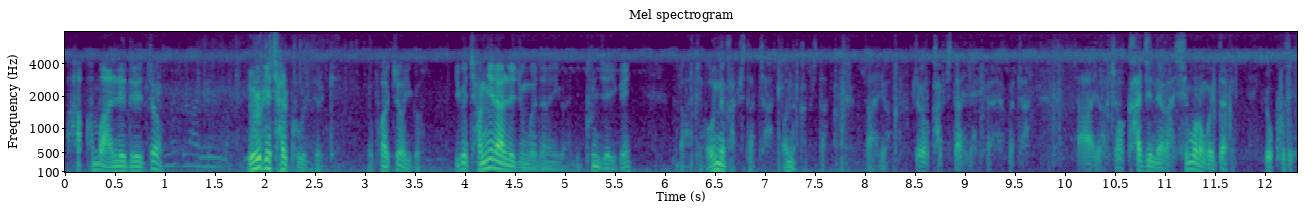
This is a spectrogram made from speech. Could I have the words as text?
하- 한번 알려드렸죠? 이렇게 잘 크고 있어 이렇게. 봤죠 이거? 이거 작년에 알려준 거잖아 이거 분재 이거. 자, 자 얼른 갑시다. 자, 얼른 갑시다. 자, 이거 쭉 갑시다. 이거, 이거, 이거, 자, 자, 이거 저 가지 내가 심어놓은 거 있잖아. 이거 보세요.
